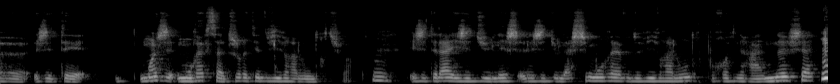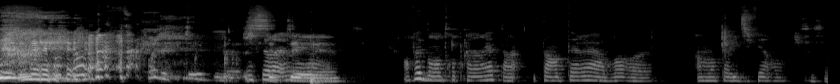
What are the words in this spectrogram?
Euh, j'étais moi, mon rêve, ça a toujours été de vivre à Londres, tu vois. Mm. Et j'étais là et j'ai dû, lâcher- j'ai dû lâcher mon rêve de vivre à Londres pour revenir à Neuchâtel. C'était. En fait, dans l'entrepreneuriat, t'as as intérêt à avoir euh, un mental différent. C'est ça.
